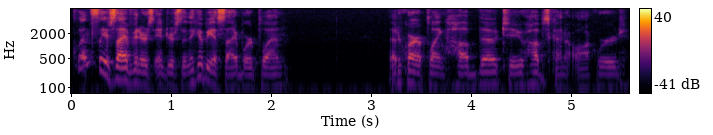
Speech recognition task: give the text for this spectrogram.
Glint-Sleeve Siphon is interesting. They could be a sideboard plan. That require playing Hub, though, too. Hub's kind of awkward.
